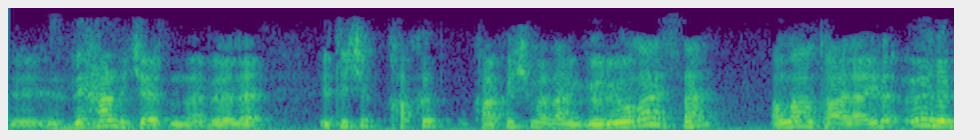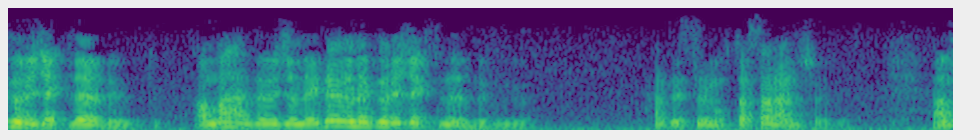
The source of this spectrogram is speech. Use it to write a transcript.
e, izdiham içerisinde böyle itişip kakıp, kakışmadan görüyorlarsa Allahu Teala'yı da öyle göreceklerdir. Allah Azze ve Celle'yi de öyle göreceksinizdir diyor. Hadisi muhtasaran söylüyor. Yani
